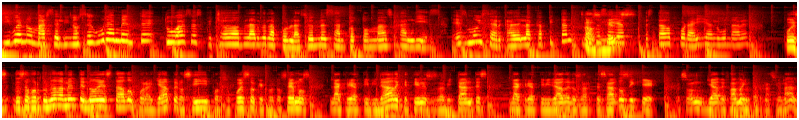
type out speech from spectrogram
Y bueno, Marcelino, seguramente tú has escuchado hablar de la población de Santo Tomás Jaliesa. Es muy cerca de la capital. No sé si es. hayas estado por ahí alguna vez. Pues desafortunadamente no he estado por allá, pero sí, por supuesto que conocemos la creatividad que tienen sus habitantes, la creatividad de los artesanos y que pues, son ya de fama internacional.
